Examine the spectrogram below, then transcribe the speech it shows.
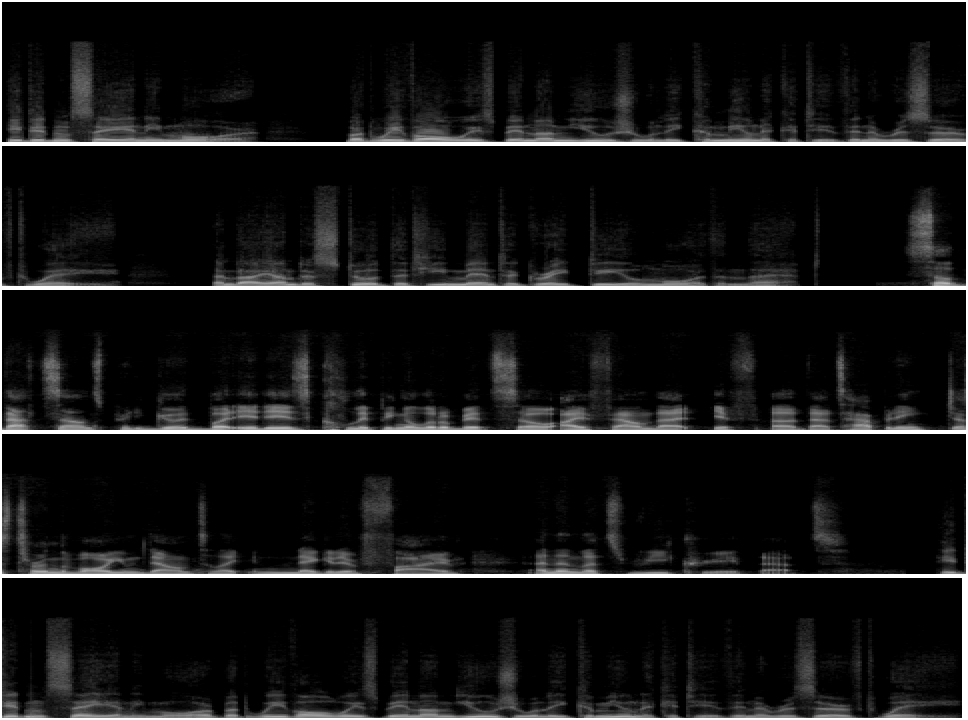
He didn't say any more, but we've always been unusually communicative in a reserved way and I understood that he meant a great deal more than that. So that sounds pretty good, but it is clipping a little bit. So I found that if uh, that's happening, just turn the volume down to like negative five, and then let's recreate that. He didn't say any more, but we've always been unusually communicative in a reserved way,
